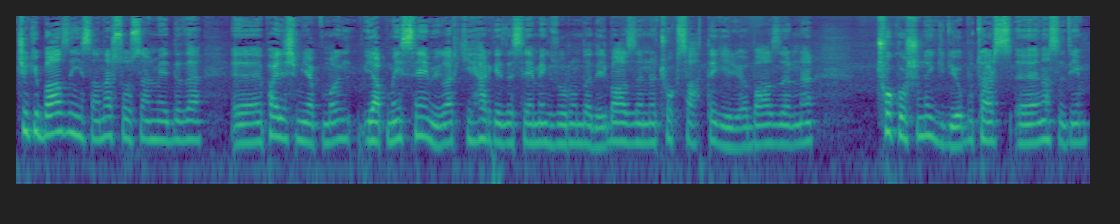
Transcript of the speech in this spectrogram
Çünkü bazı insanlar sosyal medyada e, paylaşım yapmayı, yapmayı sevmiyorlar ki herkes de sevmek zorunda değil. Bazılarına çok sahte geliyor, bazılarına çok hoşuna gidiyor. Bu tarz e, nasıl diyeyim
